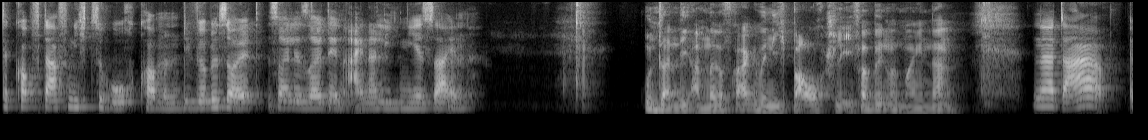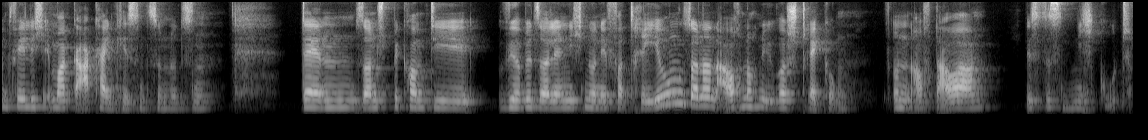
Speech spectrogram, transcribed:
der Kopf darf nicht zu hoch kommen. Die Wirbelsäule sollte in einer Linie sein. Und dann die andere Frage, wenn ich Bauchschläfer bin, was mache ich dann? Na, da empfehle ich immer gar kein Kissen zu nutzen. Denn sonst bekommt die Wirbelsäule nicht nur eine Verdrehung, sondern auch noch eine Überstreckung. Und auf Dauer ist es nicht gut.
